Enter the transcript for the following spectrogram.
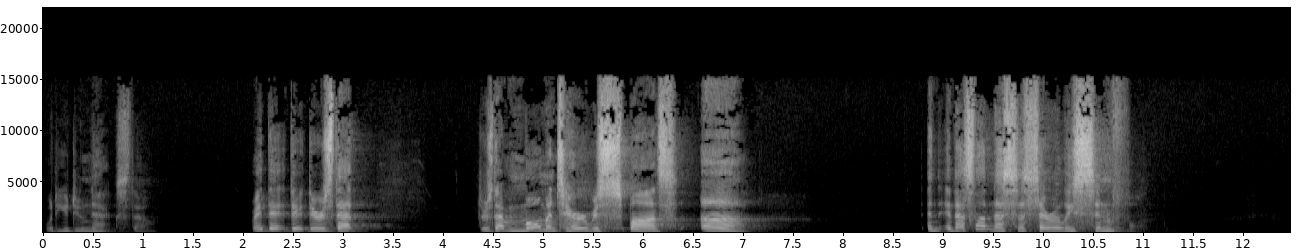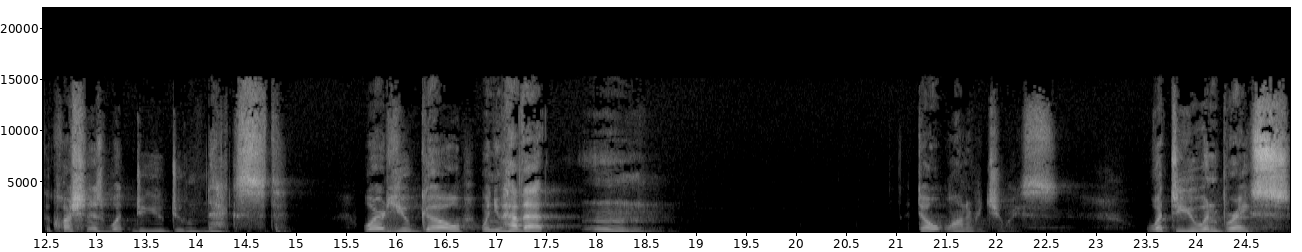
What do you do next, though? Right? There, there, there's, that, there's that momentary response, uh. And, and that's not necessarily sinful. The question is, what do you do next? Where do you go when you have that, mm, I don't want to rejoice? What do you embrace?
